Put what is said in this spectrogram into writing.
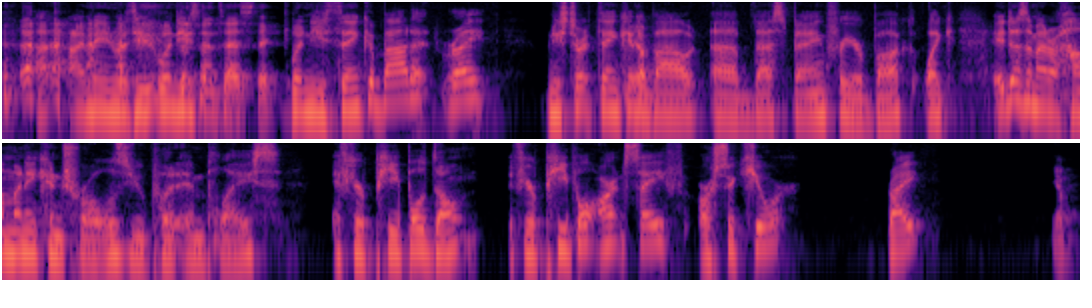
I, I mean, with you, when you fantastic. when you think about it, right? When you start thinking Yep. about uh, best bang for your buck, like it doesn't matter how many controls you put in place if your people don't, if your people aren't safe or secure, right? Yep.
